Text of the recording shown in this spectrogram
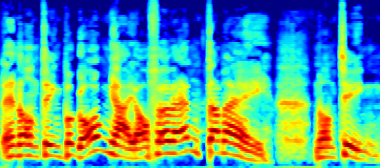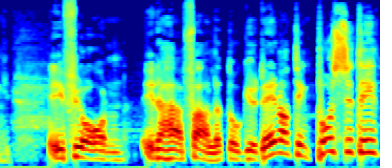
det är någonting på gång här. Jag förväntar mig någonting ifrån, i det här fallet då Gud. Det är någonting positivt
